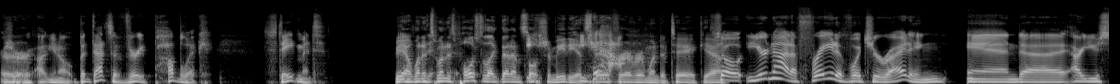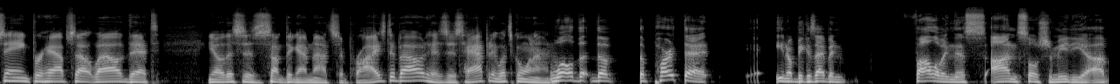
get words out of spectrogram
or Sure. uh, you know, but that's a very public statement. Yeah, when it's when it's posted like that on social media, it's there for everyone to take. Yeah. So you're not afraid of what you're writing, and uh, are you saying perhaps out loud that, you know, this is something I'm not surprised about? Is this happening? What's going on? Well, the the the part that you know because I've been following this on social media, uh,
